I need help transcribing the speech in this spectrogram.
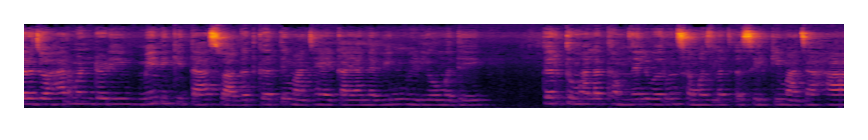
तर जोहार मंडळी मी निकिता स्वागत करते माझ्या एका या नवीन व्हिडिओमध्ये. तर तुम्हाला थंबनेल वरून समजलंच असेल की माझा हा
